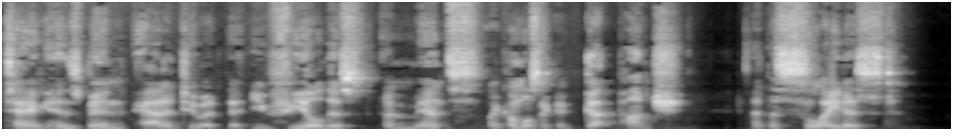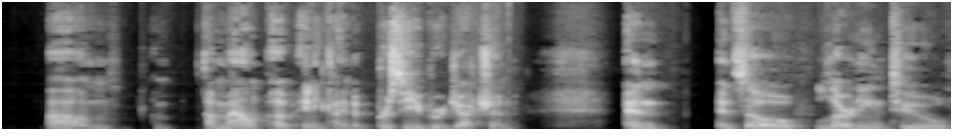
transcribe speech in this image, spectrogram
tag has been added to it. That you feel this immense, like almost like a gut punch at the slightest um, amount of any kind of perceived rejection. And and so learning to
